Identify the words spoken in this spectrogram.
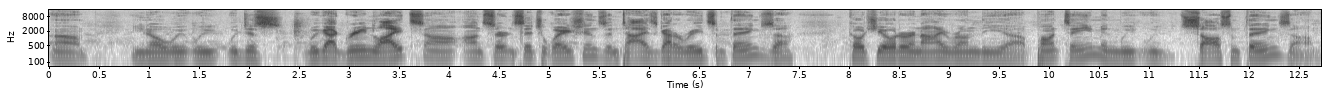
Um, you know, we, we, we just we got green lights uh, on certain situations, and Ty's got to read some things. Uh, Coach Yoder and I run the uh, punt team, and we, we saw some things. Um,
